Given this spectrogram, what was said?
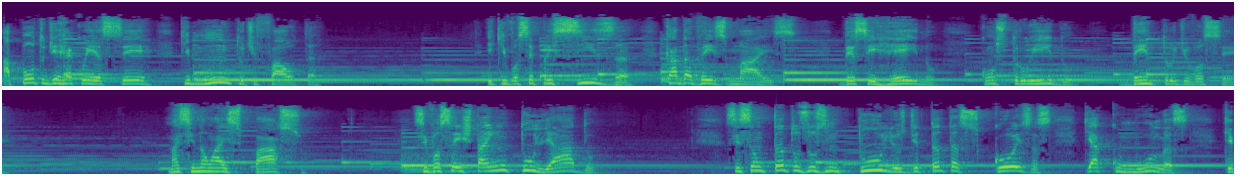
a ponto de reconhecer que muito te falta e que você precisa cada vez mais desse reino construído dentro de você. Mas se não há espaço, se você está entulhado, se são tantos os entulhos de tantas coisas que acumulas, que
